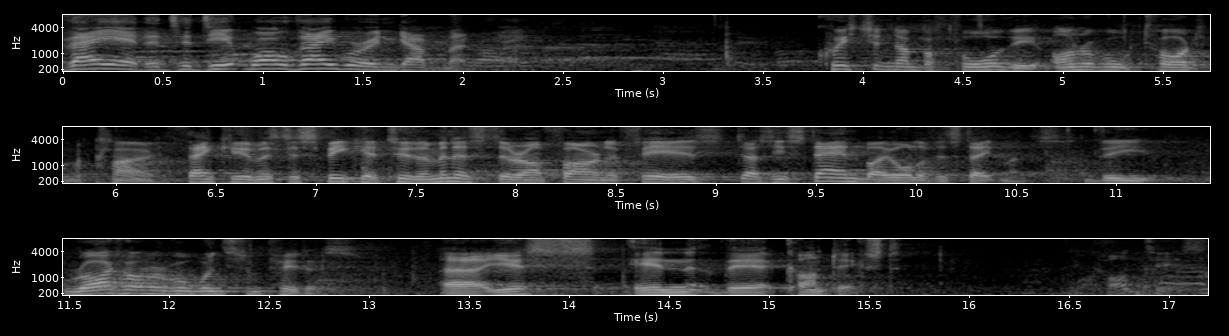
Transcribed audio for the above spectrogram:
they added to debt while they were in government. Question number four, the Honourable Todd McClay. Thank you, Mr Speaker. To the Minister on Foreign Affairs, does he stand by all of his statements? The Right Honourable Winston Peters. Uh, yes, in their context. Context.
